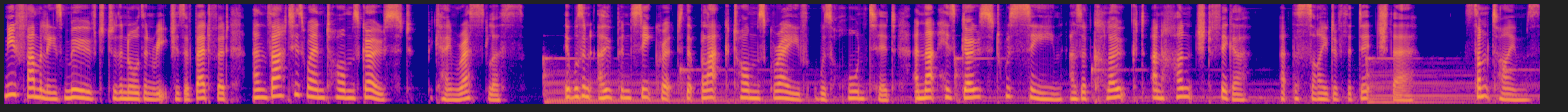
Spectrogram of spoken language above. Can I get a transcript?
new families moved to the northern reaches of Bedford, and that is when Tom's ghost became restless. It was an open secret that Black Tom's grave was haunted and that his ghost was seen as a cloaked and hunched figure at the side of the ditch there. Sometimes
